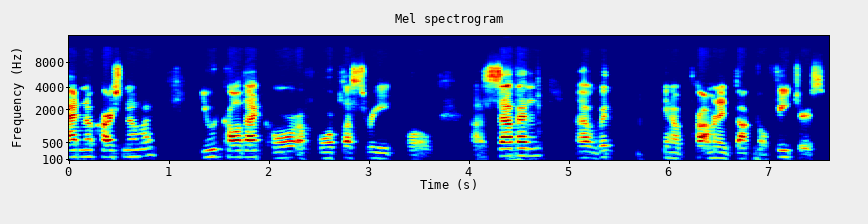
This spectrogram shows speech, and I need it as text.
adenocarcinoma, you would call that core a 4 plus 3 equal uh, 7 uh, with you know, prominent ductal features.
